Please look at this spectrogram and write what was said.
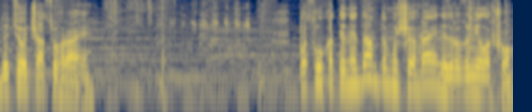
до цього часу грає. Послухати не дам, тому що грає незрозуміло що.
